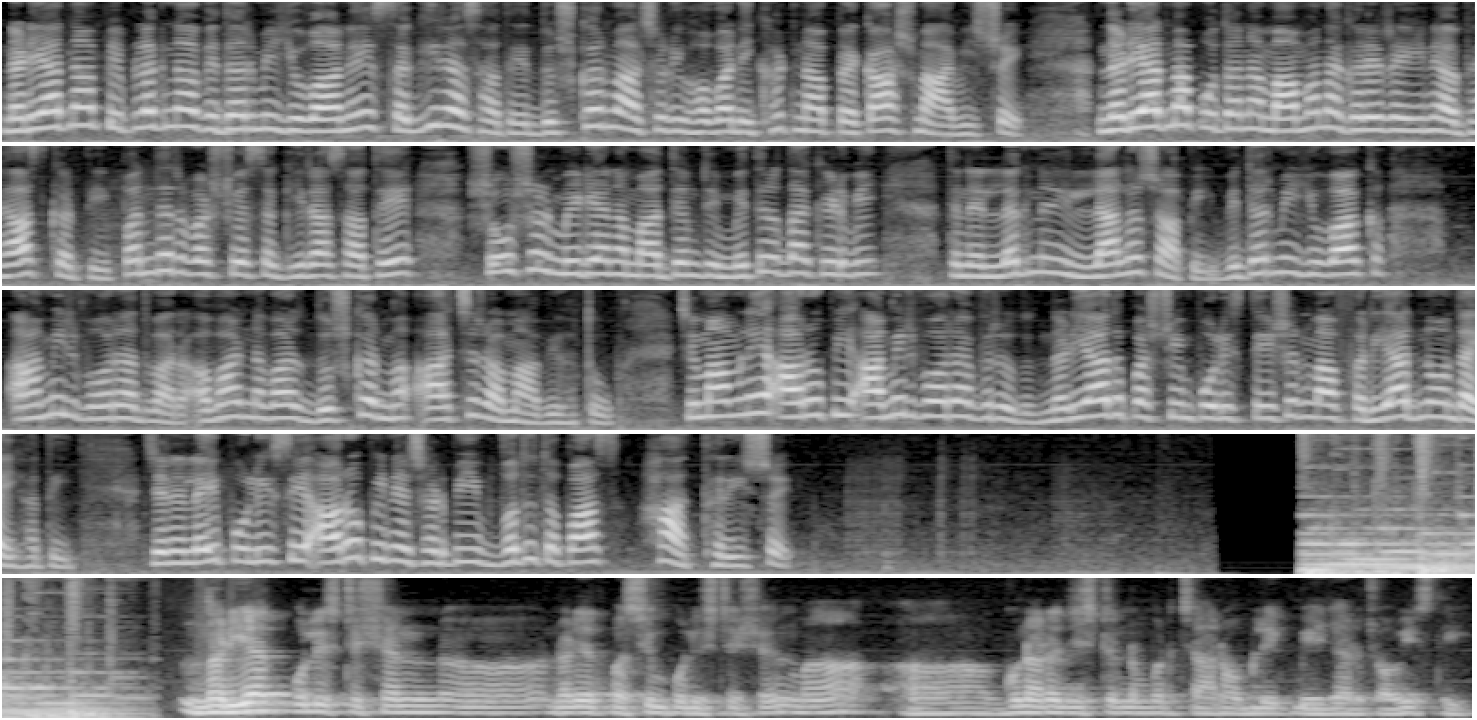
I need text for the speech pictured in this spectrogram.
નડિયાદના પીપલગના વિધર્મી યુવાને સગીરા સાથે દુષ્કર્મ આચર્યું હોવાની ઘટના પ્રકાશમાં આવી છે. નડિયાદમાં પોતાના મામાના ઘરે રહીને અભ્યાસ કરતી પંદર વર્ષીય સગીરા સાથે સોશિયલ મીડિયાના માધ્યમથી મિત્રતા કેળવી, તેને લગ્નની લાલચ આપી વિધર્મી યુવક આમિર વોરા દ્વારા અવારનવાર દુષ્કર્મ આચરવામાં આવ્યું હતું. જે મામલે આરોપી આમિર વોરા વિરુદ્ધ નડિયાદ પશ્ચિમ પોલીસ સ્ટેશનમાં ફરિયાદ નોંધાઈ હતી, જેને લઈ પોલીસે આરોપીને ઝડપી વધુ તપાસ હાથ ધરી છે. નડિયાદ પોલીસ સ્ટેશન નડિયાદ પશ્ચિમ પોલીસ સ્ટેશનમાં ગુના રજિસ્ટર નંબર ચાર ઓબ્લિક બે હજાર ચોવીસથી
